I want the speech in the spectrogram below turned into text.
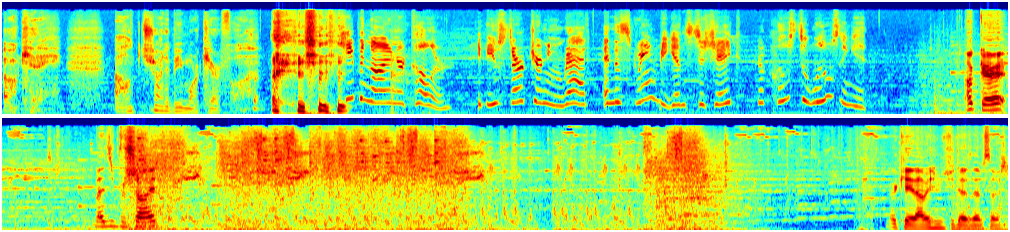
okay. I'll try to be more careful. Keep an color. If you start turning red and the screen begins to shake, you're close to losing it. Okay. Weiß ich Bescheid. Okay, da habe ich mich wieder selbst erwischt.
